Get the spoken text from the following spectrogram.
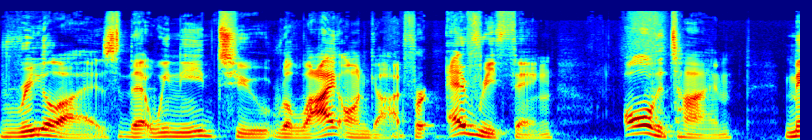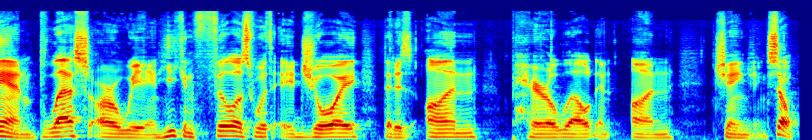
realize that we need to rely on God for everything all the time, man, bless are we. And He can fill us with a joy that is unparalleled and changing. So,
